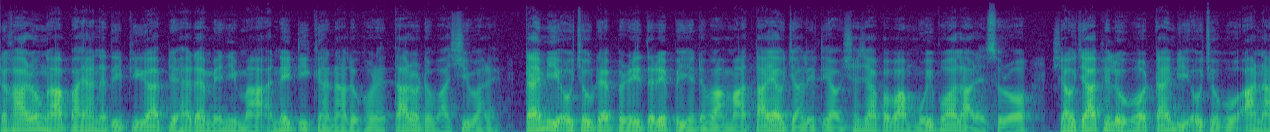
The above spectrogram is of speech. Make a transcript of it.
တခါတော့ငါဘာယာနတိပြည်ကဗျဟဒတ်မင်းကြီးမှာအနိဋ္ဌိကန္နာလို့ခေါ်တဲ့သားတော်တစ်ပါးရှိပါတယ်တိုင်းပြည်အုပ်ချုပ်တဲ့ဗရေတရစ်ဘရင်တစ်ပါးမှာတားယောက်ျားလေးတစ်ယောက်ရှာရှာပပမွေးဖွားလာတယ်ဆိုတော့ယောက်ျားဖြစ်လို့ကောတိုင်းပြည်အုပ်ချုပ်ဖို့အာဏာ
